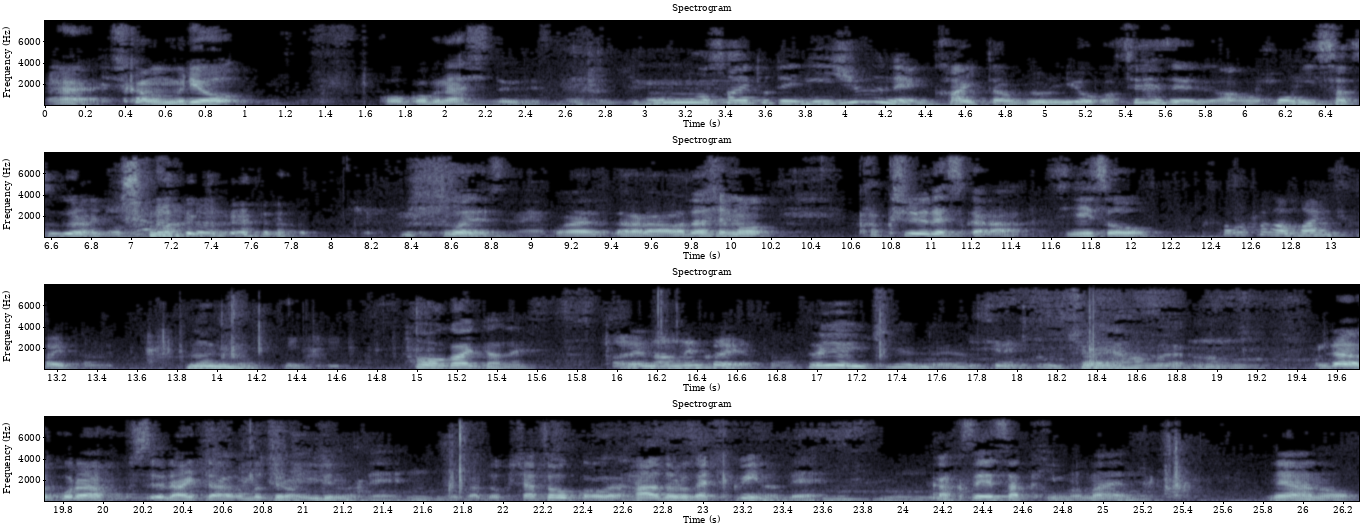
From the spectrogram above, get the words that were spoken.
はい。しかも無料。広告なしというですね。自分のサイトで20年書いた分量がせいぜいあの本1冊ぐらいに収まる。すごいですね。これ、だから私も、各週ですから、死にそ草間さんが毎日書いてたんです何を？あ、書いたね。あれ何年くらいやってます？いや、1年だよ。1年1年半ぐらいかな。う。だからこれは複数ライターがもちろんいるので、うん読者投稿がハードルが低いので、うん学生作品も前も、ね、あの、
